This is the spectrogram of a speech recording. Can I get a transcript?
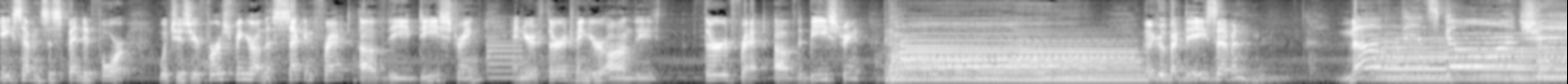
A7 suspended 4, which is your first finger on the second fret of the D string and your third finger on the third fret of the B string. Then it goes back to A7. Nothing's gonna change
